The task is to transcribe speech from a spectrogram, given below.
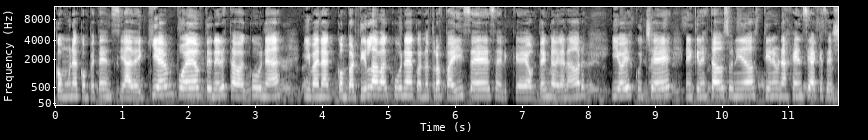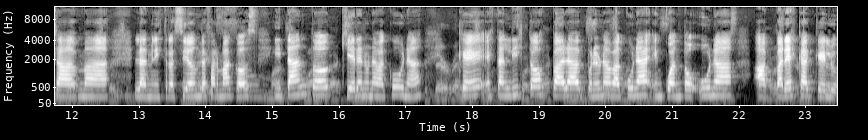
como una competencia de quién puede obtener esta vacuna y van a compartir la vacuna con otros países, el que obtenga el ganador. Y hoy escuché en que en Estados Unidos tiene una agencia que se llama la Administración de Fármacos y tanto quieren una vacuna que están listos para poner una vacuna en cuanto una parezca, que,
